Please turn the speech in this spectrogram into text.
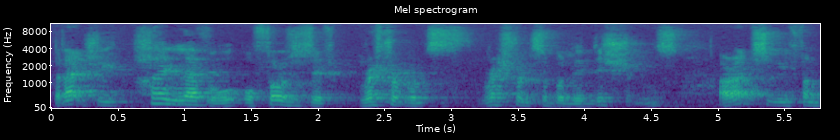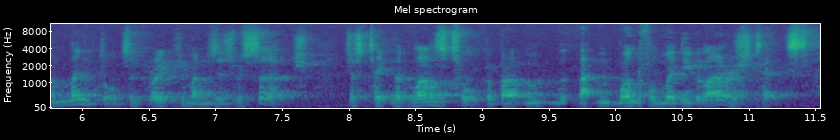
but actually high-level, authoritative, reference, referenceable editions are absolutely fundamental to great humanities research. Just take that last talk about that wonderful medieval Irish text.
